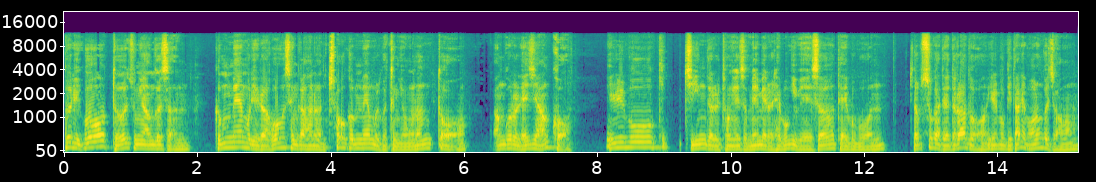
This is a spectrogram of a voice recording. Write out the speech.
그리고 더 중요한 것은 급매물이라고 생각하는 초급매물 같은 경우는 또 광고를 내지 않고 일부 기- 지인들을 통해서 매매를 해보기 위해서 대부분 접수가 되더라도 일부 기다려보는 거죠.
